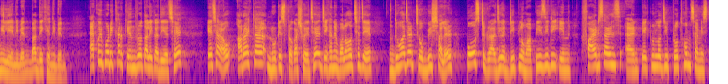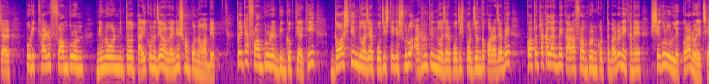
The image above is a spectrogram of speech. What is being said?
মিলিয়ে নেবেন বা দেখে নেবেন। একই পরীক্ষার কেন্দ্র তালিকা দিয়েছে। এছাড়াও আরও একটা নোটিশ প্রকাশ হয়েছে যেখানে বলা হচ্ছে যে দু হাজার চব্বিশ সালের post graduate diploma PGD in fire science and technology প্রথম সেমিস্টার পরীক্ষার ফর্ম পূরণ নিম্নবর্ণিত তারিখ অনুযায়ী অনলাইনে সম্পন্ন হবে। তো এটা ফর্ম পূরণের বিজ্ঞপ্তি আর কি, দশ তিন দু থেকে শুরু আঠেরো তিন দু পর্যন্ত করা যাবে, কত টাকা লাগবে, কারা ফর্ম পূরণ করতে পারবেন, এখানে সেগুলো উল্লেখ করা রয়েছে।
